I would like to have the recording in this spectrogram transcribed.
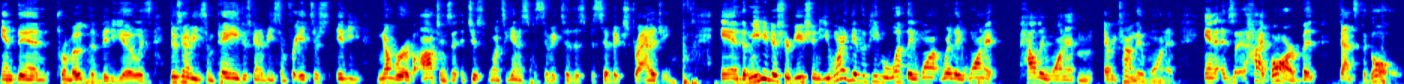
and then promote the video is there's going to be some paid there's going to be some free it's just any number of options it just once again is specific to the specific strategy And the media distribution, you want to give the people what they want, where they want it, how they want it, and every time they want it. And it's a high bar, but that's the goal.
